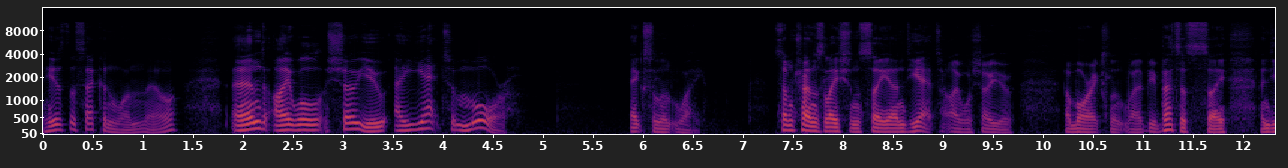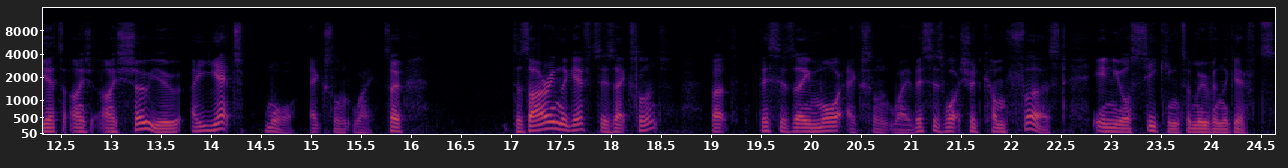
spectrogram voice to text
here's the second one now, and I will show you a yet more excellent way. Some translations say, and yet I will show you a more excellent way. It'd be better to say, and yet I, I show you a yet more excellent way. So, desiring the gifts is excellent, but this is a more excellent way. This is what should come first in your seeking to move in the gifts.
